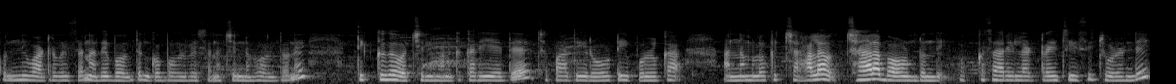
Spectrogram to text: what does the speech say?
కొన్ని వాటర్ వేసాను అదే బౌల్తో ఇంకో బౌల్ వేసాను చిన్న బౌల్తోనే థిక్గా వచ్చింది మనకి కర్రీ అయితే. చపాతీ రోటీ పుల్కా అన్నంలోకి చాలా చాలా బాగుంటుంది. ఒక్కసారి ఇలా ట్రై చేసి చూడండి.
